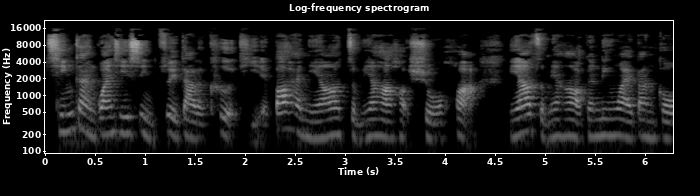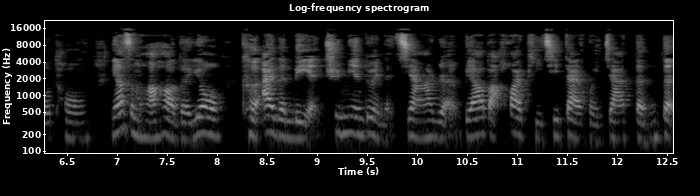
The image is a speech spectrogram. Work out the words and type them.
情感关系是你最大的课题，包含你要怎么样好好说话，你要怎么样好好跟另外一半沟通，你要怎么好好的用可爱的脸去面对你的家人，不要把坏脾气带回家等等。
